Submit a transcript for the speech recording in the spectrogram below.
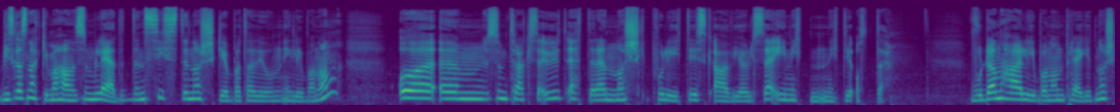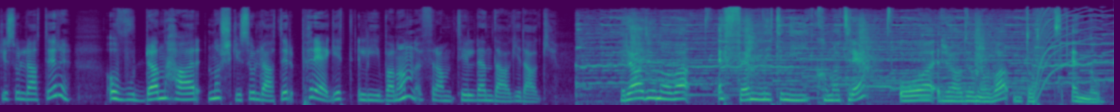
Vi skal snakke med han som ledet den siste norske bataljonen i Libanon, og um, som trakk seg ut etter en norsk politisk avgjørelse i 1998. Hvordan har Libanon preget norske soldater, og hvordan har norske soldater preget Libanon fram til den dag i dag? Radio Nova FM 99,3 og radionova.no.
